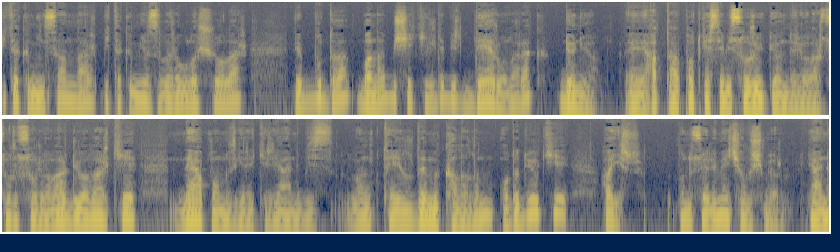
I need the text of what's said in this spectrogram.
Bir takım insanlar bir takım yazılara ulaşıyorlar ve bu da bana bir şekilde bir değer olarak dönüyor. E, hatta podcast'te bir soru gönderiyorlar, soru soruyorlar. Diyorlar ki ne yapmamız gerekir? Yani biz long tail'de mi kalalım? O da diyor ki hayır. Bunu söylemeye çalışmıyorum. Yani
